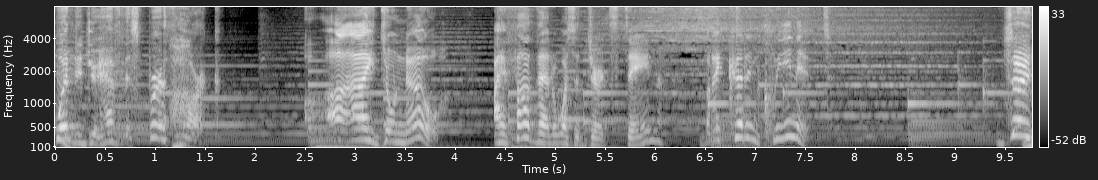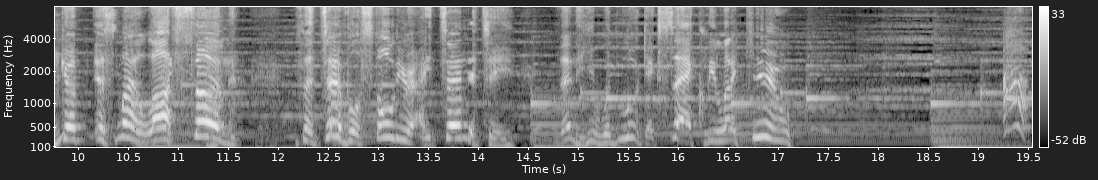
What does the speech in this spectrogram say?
when did you have this birthmark? I, I don't know. I thought that was a dirt stain, but I couldn't clean it. Jacob is my lost son! The devil stole your identity. Then he would look exactly like you. Ah!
